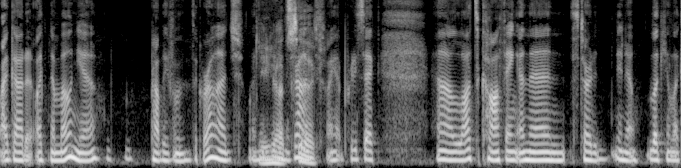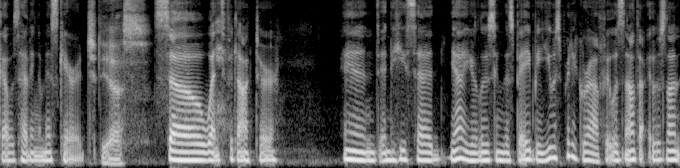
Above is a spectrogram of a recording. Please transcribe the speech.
I got it like pneumonia, probably from the garage. When You got sick. I got pretty sick, uh, lots of coughing, and then started, you know, looking like I was having a miscarriage. Yes. So went to the doctor, and and he said, "Yeah, you're losing this baby." He was pretty gruff. It was not the, it was not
